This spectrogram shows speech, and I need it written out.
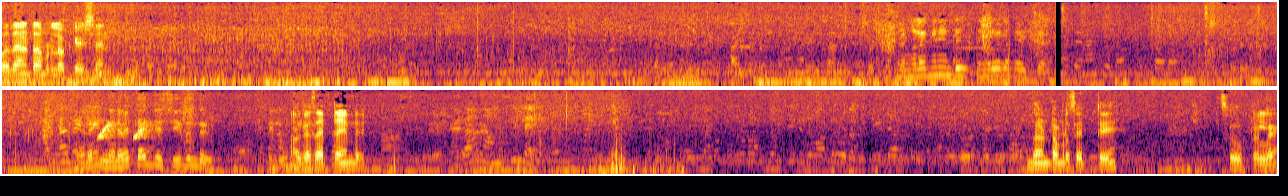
അപ്പോൾ അതാണ് കേട്ടോ നമ്മുടെ ലൊക്കേഷൻ നിങ്ങളെങ്ങനെയുണ്ട്? നിങ്ങൾ വല്ലതും കഴിച്ചാ? ഇങ്ങനെ വെച്ച് അഡ്ജസ്റ്റ് ചെയ്തിട്ടുണ്ട്. ഓക്കെ സെറ്റ് ആയിട്ടുണ്ട്. ഇതാണ് ട്ടോ നമ്മുടെ സെറ്റ് സൂപ്പർ അല്ലേ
